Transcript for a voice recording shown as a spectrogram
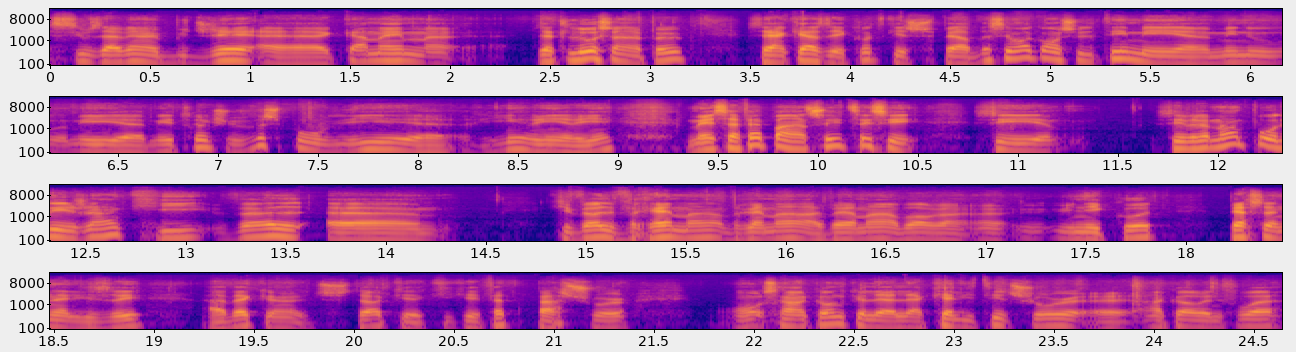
si vous avez un budget quand même vous êtes lousse un peu, c'est un casque d'écoute qui est superbe. Laissez-moi consulter mes, mes, mes, mes, trucs. Je veux juste pas oublier rien, rien, rien. Mais ça fait penser, tu sais, c'est vraiment pour les gens qui veulent, qui veulent vraiment, vraiment, vraiment avoir une écoute personnalisée avec du stock qui, est fait par Shure. On se rend compte que la, qualité de Shure, encore une fois,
